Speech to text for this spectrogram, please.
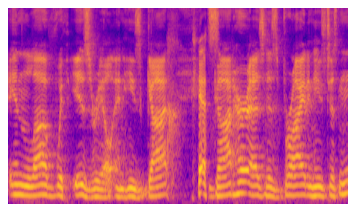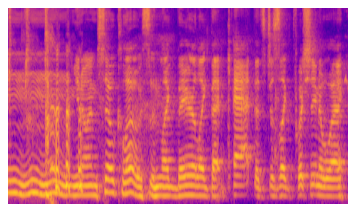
in love with Israel, and He's got Yes. got her as His bride, and He's just, mm, mm, mm, you know, I'm so close, and like they're like that cat that's just like pushing away.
